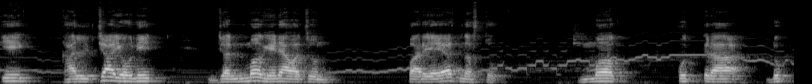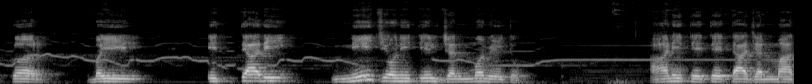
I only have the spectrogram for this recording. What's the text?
की खालच्या योनीत जन्म घेण्यावाचून पर्यायच नसतो. मग कुत्रा डुक्कर बैल इत्यादी नीच योनीतील जन्म मिळतो. आणि तेथे त्या जन्मात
